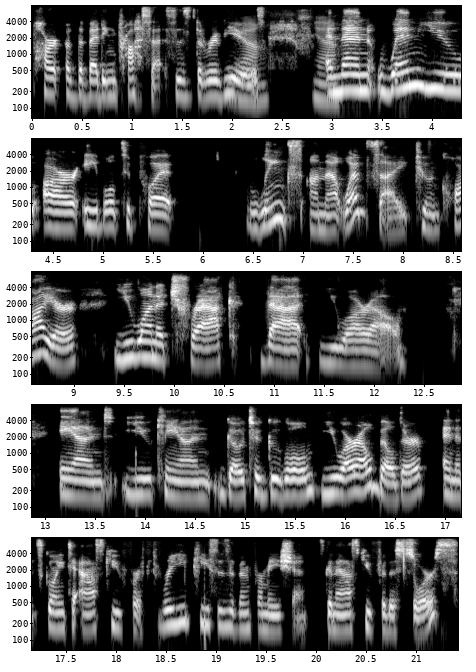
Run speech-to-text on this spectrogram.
part of the vetting process is the reviews. Yeah. Yeah. And then when you are able to put links on that website to inquire, you want to track that URL. And you can go to Google URL Builder and it's going to ask you for three pieces of information. It's going to ask you for the source,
